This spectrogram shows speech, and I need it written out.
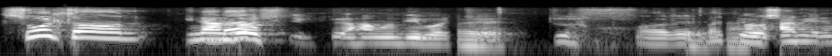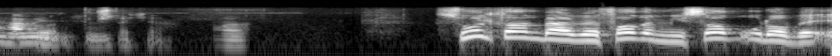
سلطان اینم بعد- داشتیم توی همون دیباچه آره. آره همین- همین-. آره. سلطان بر وفاق میثاق او را به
